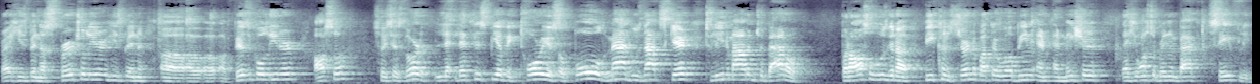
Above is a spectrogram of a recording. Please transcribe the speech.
right? He's been a spiritual leader, he's been a, a, a physical leader also. So he says, Lord, let, let this be a victorious, a bold man who's not scared to lead them out into battle, but also who's going to be concerned about their well being and, and make sure that he wants to bring them back safely,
